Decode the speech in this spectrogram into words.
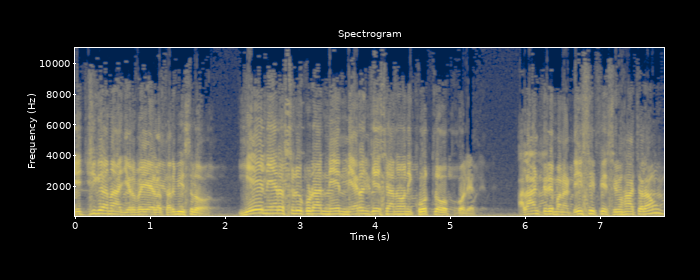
జడ్జిగా నా ఇరవై ఏళ్ళ సర్వీసులో ఏ నేరస్తుడు కూడా నేను నేరం చేశాను అని కోర్టులో ఒప్పుకోలేదు. అలాంటిది మన డీసీపీ సింహాచలం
